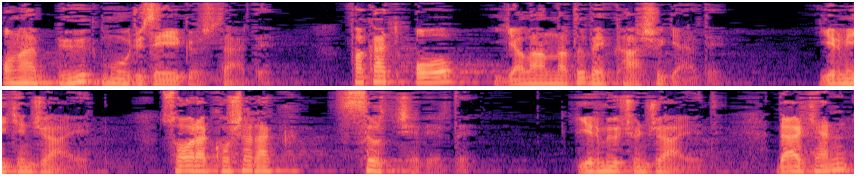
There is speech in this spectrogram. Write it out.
ona büyük mucizeyi gösterdi. Fakat o yalanladı ve karşı geldi. 22. ayet. Sonra koşarak sırt çevirdi. 23. ayet. Derken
